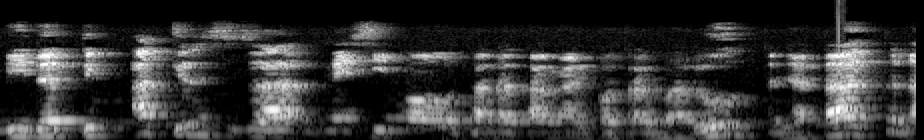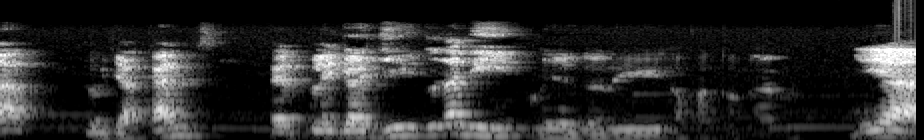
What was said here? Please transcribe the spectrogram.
di detik akhir setelah Messi mau tanda tangan kontrak baru ternyata kena kebijakan fair play gaji itu tadi. Oh iya dari apa tuh kan? Iya.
